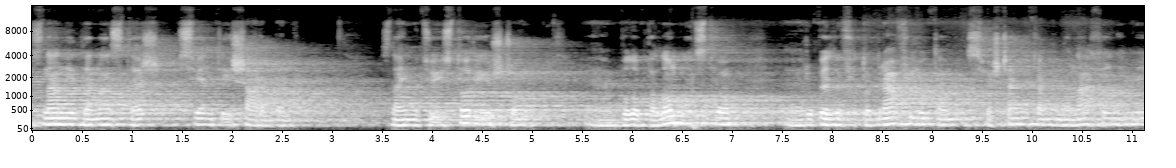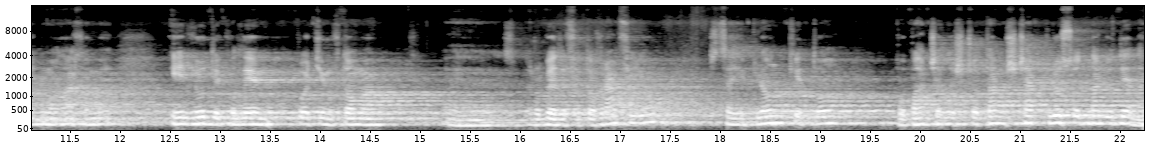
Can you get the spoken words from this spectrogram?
знаний для нас теж святий Шарбель. Знаємо цю історію, що е, було паломництво, робили фотографію там з священниками, монахинями, монахами. І люди, коли потім вдома робили фотографію з цієї пленки, то побачили, що там ще плюс одна людина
